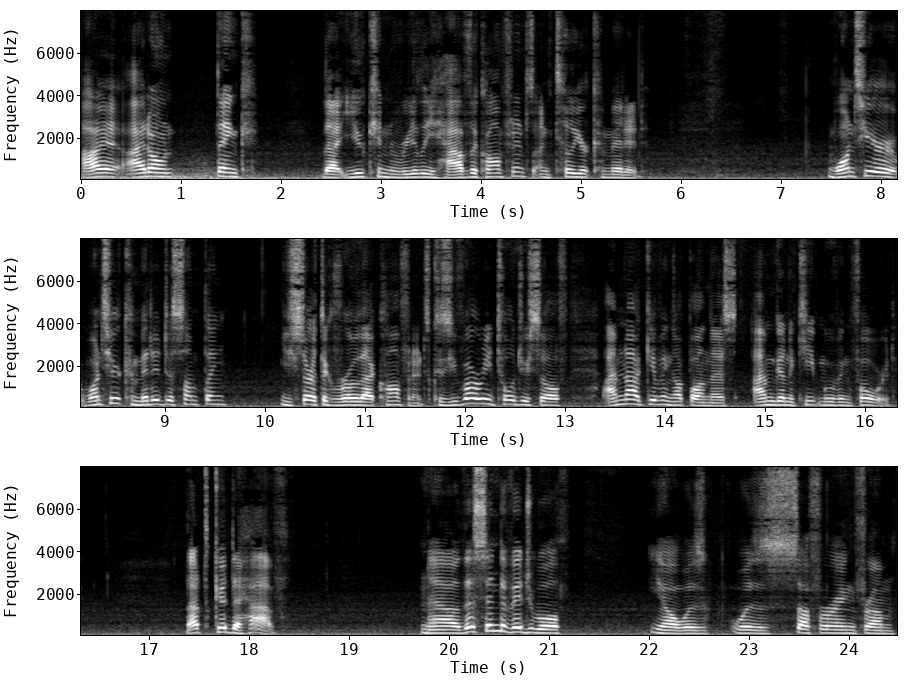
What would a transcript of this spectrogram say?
I I don't think that you can really have the confidence until you're committed. Once you're once you're committed to something, you start to grow that confidence because you've already told yourself, I'm not giving up on this. I'm going to keep moving forward. That's good to have. Now, this individual, you know, was was suffering from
